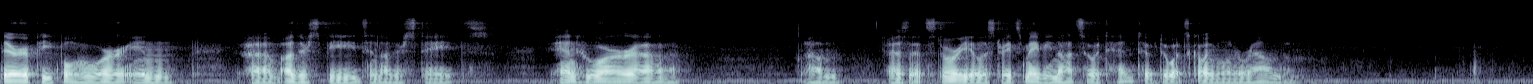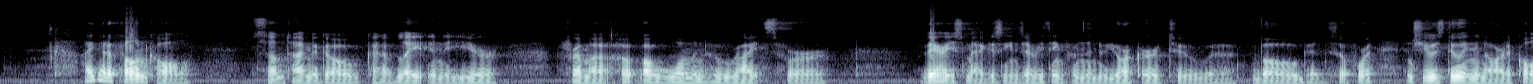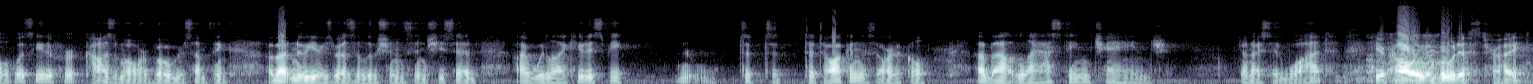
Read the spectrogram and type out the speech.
there are people who are in um, other speeds and other states, and who are, uh, um, as that story illustrates, maybe not so attentive to what's going on around them. I got a phone call some time ago, kind of late in the year, from a, a, a, woman who writes for various magazines, everything from the New Yorker to uh, Vogue and so forth. And she was doing an article, it was either for Cosmo or Vogue or something, about New Year's resolutions. And she said, I would like you to speak, to, to, to talk in this article about lasting change. And I said, What? You're calling a Buddhist, right?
